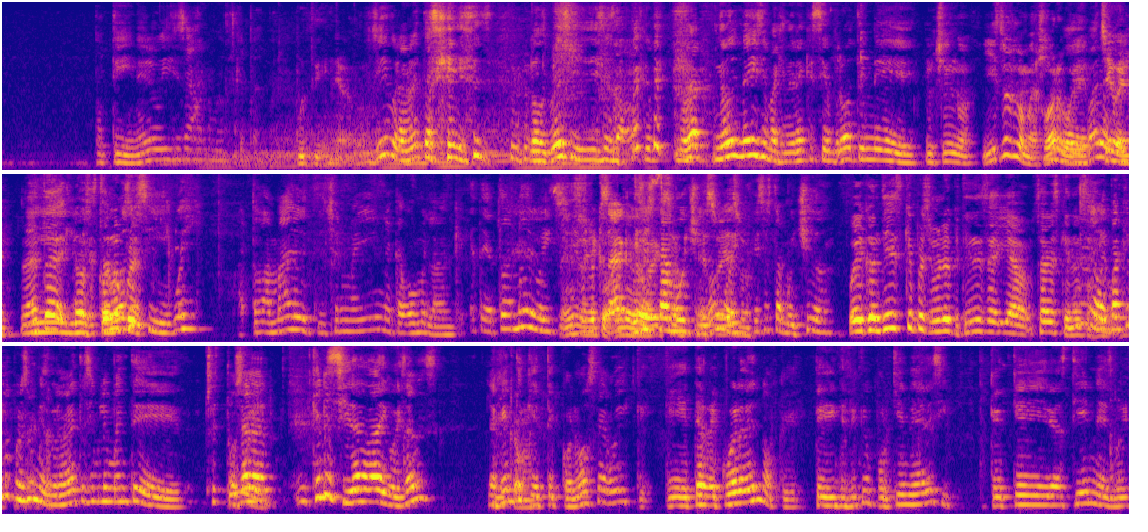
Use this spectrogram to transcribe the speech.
puti dinero y dices, ah, no mames, qué pedo. Puto dinero, güey. Sí, güey, la neta es que dices, los ves y dices, ah, que, o sea, no, nadie se imaginaría que ese bro tiene Un chingo. Y eso es lo mejor, güey. Sí, güey. La neta, y los lo conoces pres- y, güey, a toda madre, te echaron ahí una caboma en la banqueta, y a toda madre, güey. Eso Sí, es lo que exacto, vale, Eso está eso, muy eso, chido, güey. eso. Eso está muy chido. Güey, cuando tienes que presumir lo que tienes ahí, ya sabes que no No, es así. güey, ¿para qué lo presumes, güey? La neta simplemente. Sí, tú, O sea, güey. ¿qué necesidad hay, güey? ¿Sabes? La gente que te conozca, güey, que, que te recuerden o que te identifiquen por quién eres y qué, qué ideas tienes, güey.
